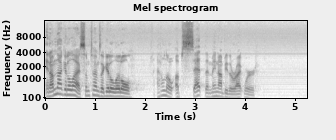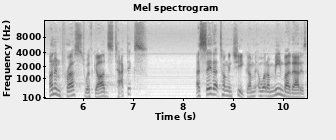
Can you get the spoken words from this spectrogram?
And I'm not going to lie, sometimes I get a little, I don't know, upset. That may not be the right word. Unimpressed with God's tactics. I say that tongue in cheek. I'm, what I mean by that is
